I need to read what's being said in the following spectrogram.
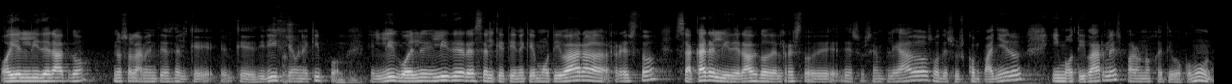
Hoy el liderazgo no solamente es el que, el que dirige a un equipo, el, líder es el que tiene que motivar al resto, sacar el liderazgo del resto de, sus empleados o de sus compañeros y motivarles para un objetivo común.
